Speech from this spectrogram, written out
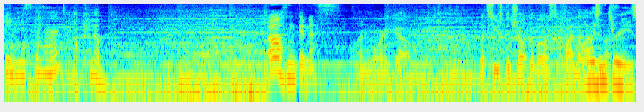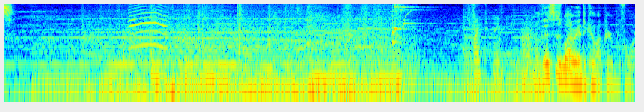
Picking, Mr. Merc. A plum. Oh, thank goodness. One more to go. Let's use the chocobos to find the Always last. in mushroom. threes. My timing. Oh, this is why we had to come up here before.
